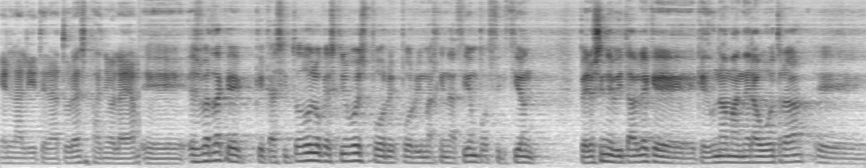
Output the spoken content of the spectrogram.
en la literatura española. Eh, es verdad que, casi todo lo que escribo es por, por imaginación, por ficción, pero es inevitable que, que de una manera u otra eh,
